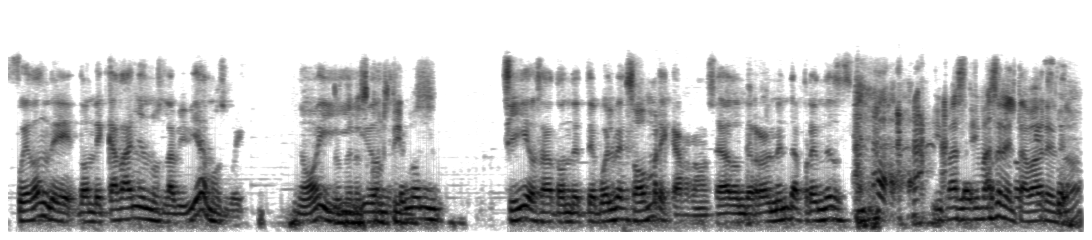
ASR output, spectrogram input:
Fue donde, donde cada año nos la vivíamos, güey. ¿No? Y donde nos Sí, o sea, donde te vuelves hombre, cabrón. O sea, donde realmente aprendes. y más, y más en el Tavares, ¿no?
